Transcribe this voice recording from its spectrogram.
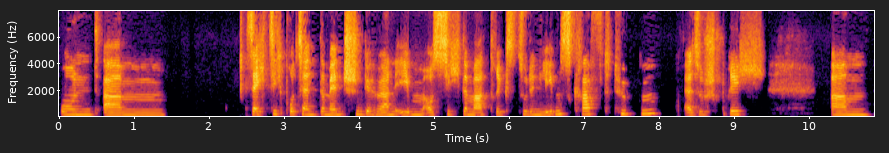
Und ähm, 60 Prozent der Menschen gehören eben aus Sicht der Matrix zu den Lebenskrafttypen. Also sprich, ähm,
